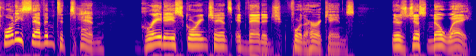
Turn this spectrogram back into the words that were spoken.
27 to 10 grade A scoring chance advantage for the Hurricanes. There's just no way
